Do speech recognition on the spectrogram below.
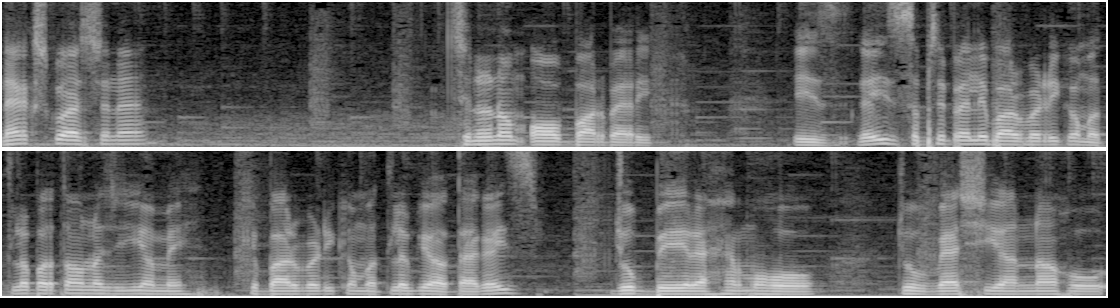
next question है synonym of barbaric is guys सबसे पहले बारबेरी का मतलब पता होना चाहिए हमें कि बारबेरी का मतलब क्या होता है। गाइज़ जो बेरहम हो, जो वैशियाना हो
